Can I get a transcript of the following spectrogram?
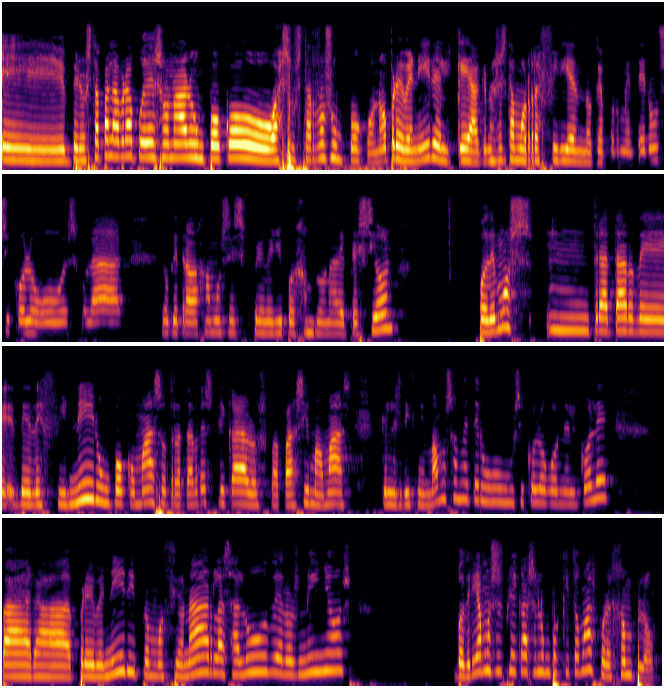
Eh, pero esta palabra puede sonar un poco, asustarnos un poco, ¿no? Prevenir el qué, a qué nos estamos refiriendo, que por meter un psicólogo escolar lo que trabajamos es prevenir, por ejemplo, una depresión. Podemos mm, tratar de, de, definir un poco más o tratar de explicar a los papás y mamás que les dicen vamos a meter un psicólogo en el cole para prevenir y promocionar la salud de los niños ¿Podríamos explicárselo un poquito más? Por ejemplo,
